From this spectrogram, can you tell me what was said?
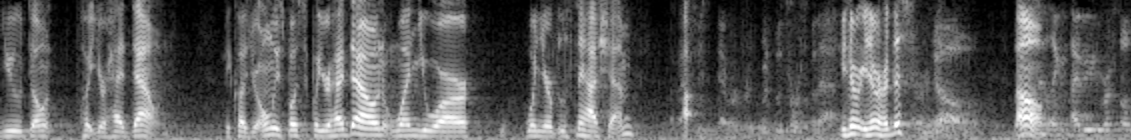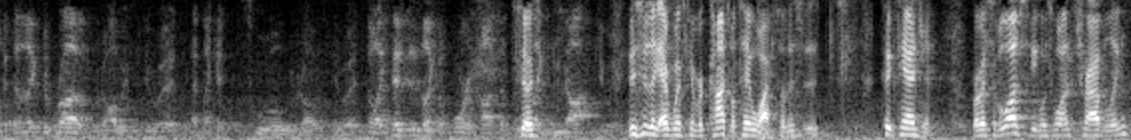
you don't put your head down. Because you're only supposed to put your head down when you are when you're Lifnei Hashem. I've actually uh, never heard. What's the source for that? You never you never heard this? No. Oh. Like I mean, Russell, like the Rav would always do it, and like at school we would always do it. So like this is like a foreign concept. So like not do it. This is like everyone's favorite concept. I'll tell you why. So this is quick tangent. Rabbi Soloveitchik was once traveling,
